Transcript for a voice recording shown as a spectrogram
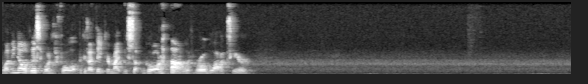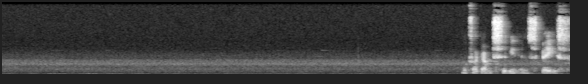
let me know if this one's full because I think there might be something going on with Roblox here. Looks like I'm sitting in space.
